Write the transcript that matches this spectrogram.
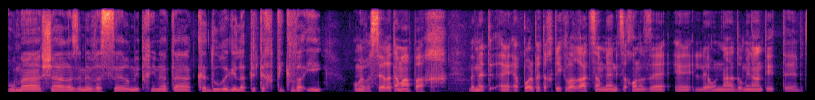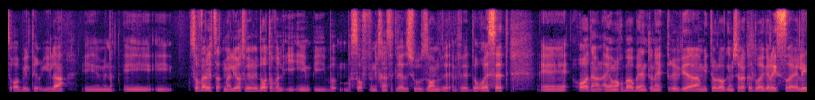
ומה השער הזה מבשר מבחינת הכדורגל הפתח תקוואי? הוא מבשר את המהפך. באמת, אה, הפועל פתח תקווה רצה מהניצחון הזה אה, לעונה דומיננטית בצורה בלתי רגילה. היא, היא, היא סובלת קצת מעליות וירידות, אבל היא, היא, היא בסוף נכנסת לאיזשהו זון ו, ודורסת. אה, עוד, היום אנחנו בהרבה נתוני טריוויה מיתולוגיים של הכדורגל הישראלי.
